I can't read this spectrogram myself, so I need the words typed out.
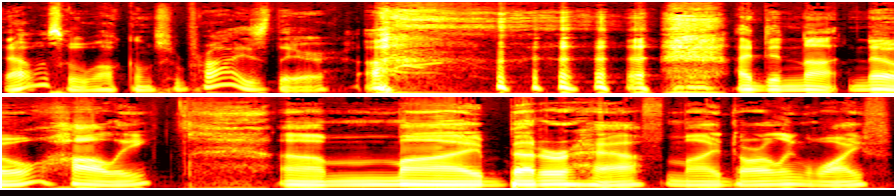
That was a welcome surprise there. I did not know Holly, um, my better half, my darling wife,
